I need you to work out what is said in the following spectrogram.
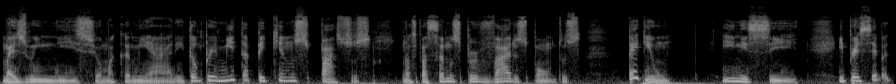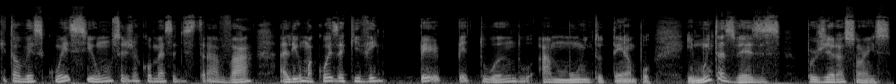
mas o início, uma caminhada. Então, permita pequenos passos. Nós passamos por vários pontos. Pegue um e inicie. E perceba que talvez com esse um você já começa a destravar ali uma coisa que vem perpetuando há muito tempo e muitas vezes por gerações.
